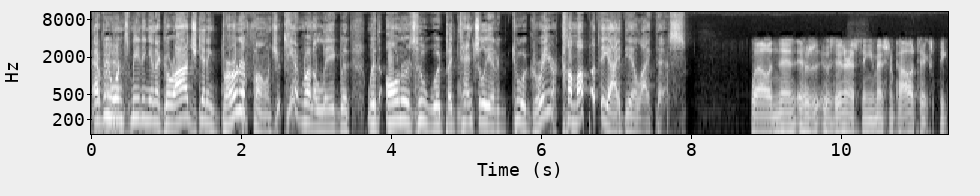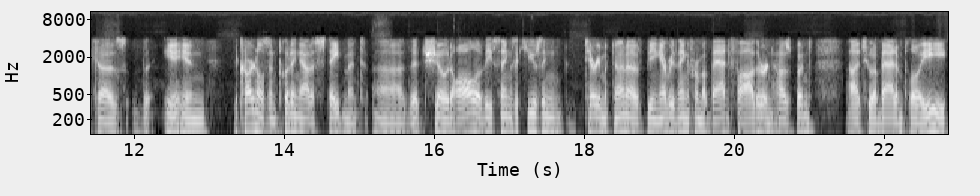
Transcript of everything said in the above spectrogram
everyone's oh, yeah. meeting in a garage getting burner phones. You can't run a league with, with owners who would potentially to agree or come up with the idea like this. Well, and then it was it was interesting you mentioned politics because the, in the Cardinals in putting out a statement uh, that showed all of these things, accusing Terry McDonough of being everything from a bad father and husband uh, to a bad employee.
